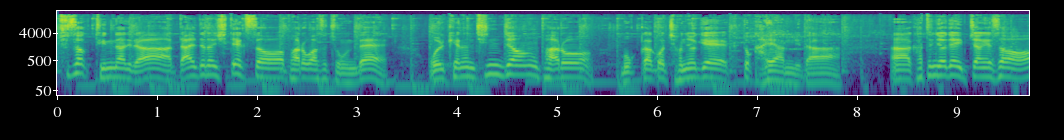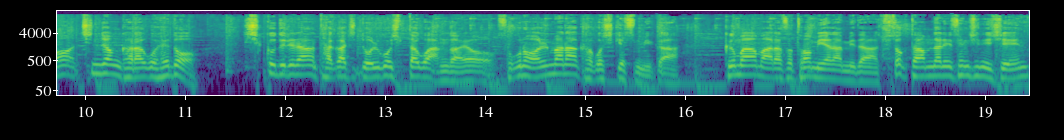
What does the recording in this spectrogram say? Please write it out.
추석 뒷날이라 딸들은 시댁서 바로 와서 좋은데 올케는 친정 바로 못 가고 저녁에 또 가야 합니다. 아, 같은 여자 입장에서 친정 가라고 해도 식구들이랑 다 같이 놀고 싶다고 안 가요. 속으로 얼마나 가고 싶겠습니까? 그 마음 알아서 더 미안합니다. 추석 다음날이 생신이신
